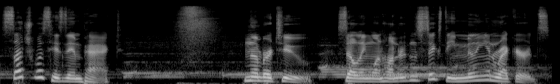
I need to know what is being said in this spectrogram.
Such was his impact. Number 2. Selling 160 million records.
